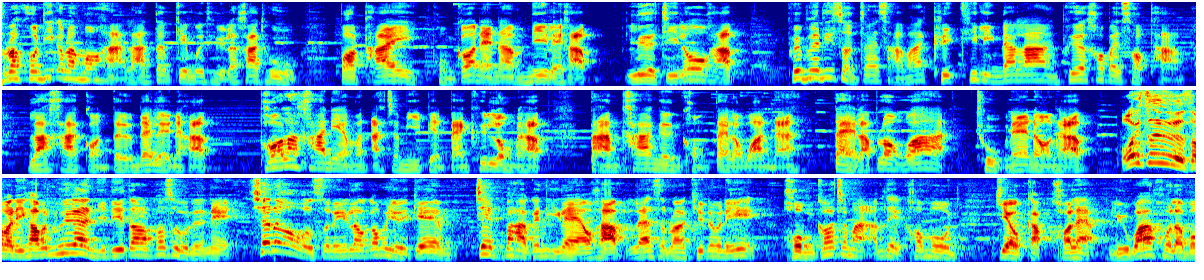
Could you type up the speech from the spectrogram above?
สำหรับคนที่กำลังมองหาร้านเติมเกมมือถือราคาถูก ปลอดภัย ผมก็แนะนำนี่เลยครับ เรือจีโร่ครับ เพื่อนๆที่สนใจสามารถคลิกที่ลิงก์ด้านล่าง เพื่อเข้าไปสอบถามราคาก่อนเติมได้เลยนะครับ เพราะราคาเนี่ยมันอาจจะมีเปลี่ยนแปลงขึ้นลงนะครับ ตามค่าเงินของแต่ละวันนะ แต่รับรองว่าถูกแน่นอนครับ โอ้ยซื่อสวัสดีครับเพื่อนๆยินดีต้อนรับเข้าสู่เนเน่ช anel วันนี้เราก็มาอยู่ในเกม 7 บาทกันอีกแล้วครับ และสำหรับคลิปในวันนี้ ผมก็จะมาอัปเดตข้อมูลเกี่ยวกับคอลแลบหรือว่าโคลาโบ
